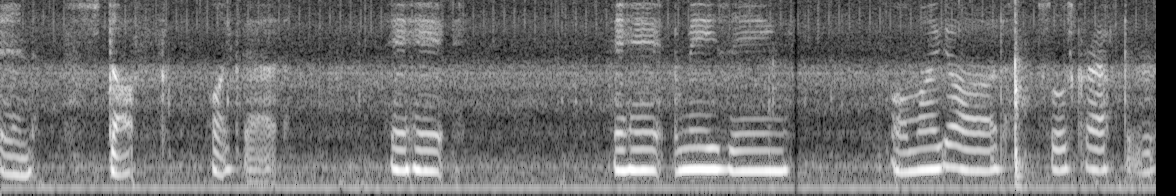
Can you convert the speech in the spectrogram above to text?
and stuff like that. Hehe. Hehe. Amazing. Oh my god. Slowest crafter.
